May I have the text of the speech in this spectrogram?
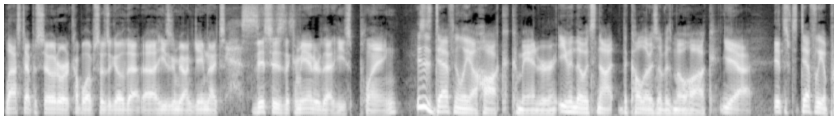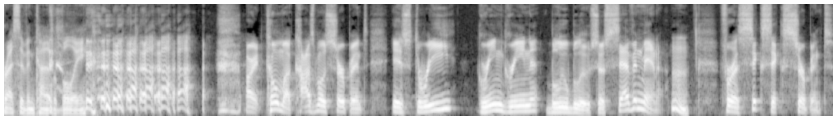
last episode or a couple episodes ago that uh, he's going to be on Game Knights. Yes. This is the commander that he's playing. This is definitely a Hawk commander, even though it's not the colors of his mohawk. Yeah, it's It's definitely oppressive and kind of a bully. All right, Koma, Cosmos Serpent is three green, green, blue, blue. So seven mana Hmm. for a 6 6 Serpent.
